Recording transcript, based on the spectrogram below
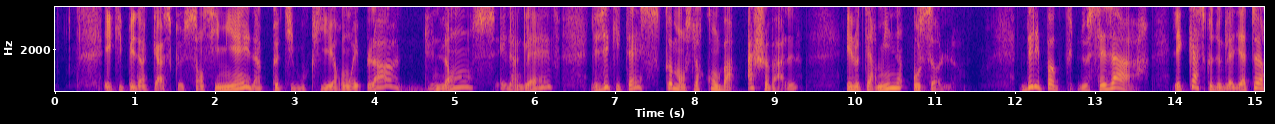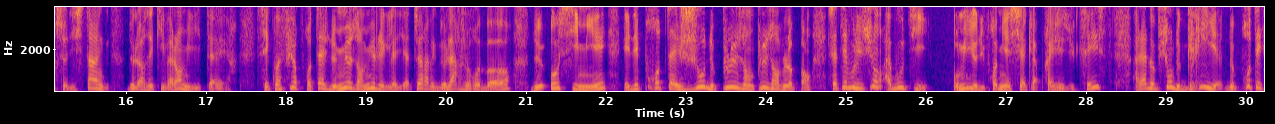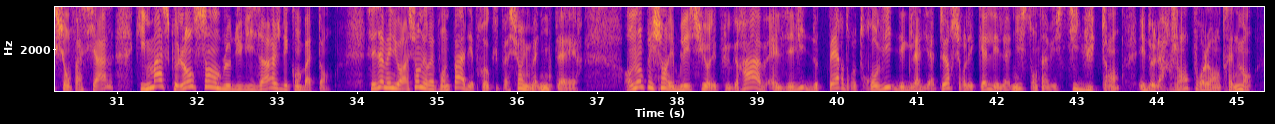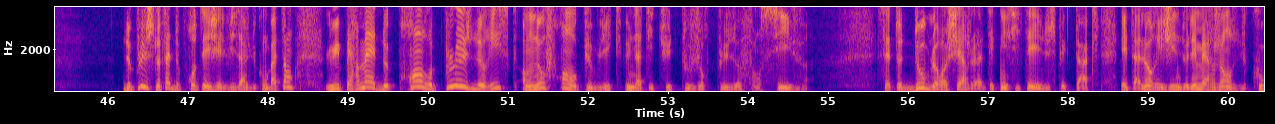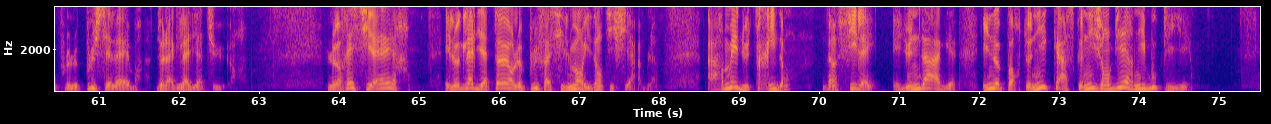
Équipés d'un casque sans cimier, d'un petit bouclier rond et plat, d'une lance et d'un glaive, les équitesses commencent leur combat à cheval et le terminent au sol. Dès l'époque de César, les casques de gladiateurs se distinguent de leurs équivalents militaires. Ces coiffures protègent de mieux en mieux les gladiateurs avec de larges rebords, de hauts cimiers et des protèges-joues de plus en plus enveloppants. Cette évolution aboutit au milieu du 1er siècle après Jésus-Christ, à l'adoption de grilles de protection faciale qui masquent l'ensemble du visage des combattants. Ces améliorations ne répondent pas à des préoccupations humanitaires. En empêchant les blessures les plus graves, elles évitent de perdre trop vite des gladiateurs sur lesquels les lanistes ont investi du temps et de l'argent pour leur entraînement. De plus, le fait de protéger le visage du combattant lui permet de prendre plus de risques en offrant au public une attitude toujours plus offensive. Cette double recherche de la technicité et du spectacle est à l'origine de l'émergence du couple le plus célèbre de la gladiature. Le récière est le gladiateur le plus facilement identifiable. Armé du trident, d'un filet et d'une dague, il ne porte ni casque, ni jambière, ni bouclier.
